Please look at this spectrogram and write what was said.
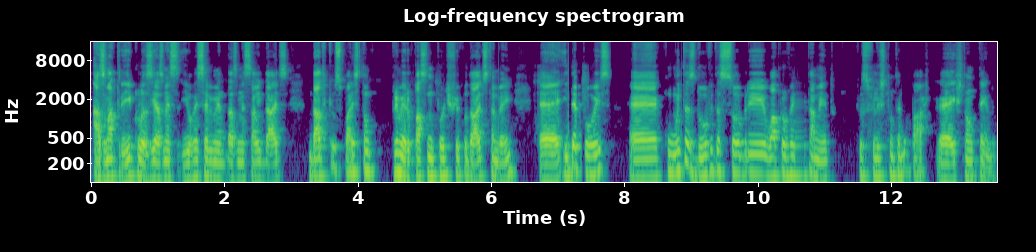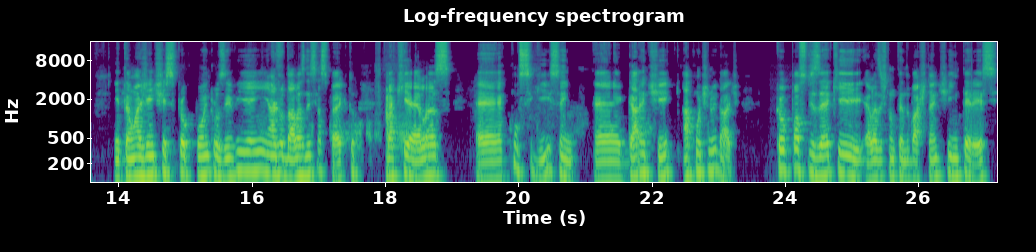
as matrículas e, as, e o recebimento das mensalidades, dado que os pais estão, primeiro, passando por dificuldades também, é, e depois é, com muitas dúvidas sobre o aproveitamento que os filhos estão tendo parte, é, estão tendo. Então a gente se preocupou, inclusive, em ajudá-las nesse aspecto, para que elas é, conseguissem é, garantir a continuidade. O que eu posso dizer é que elas estão tendo bastante interesse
